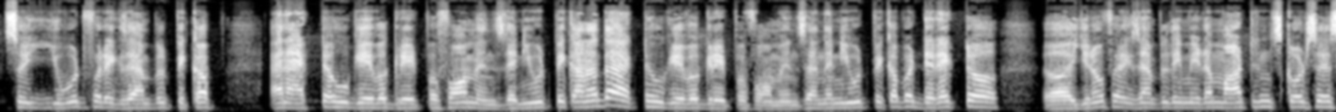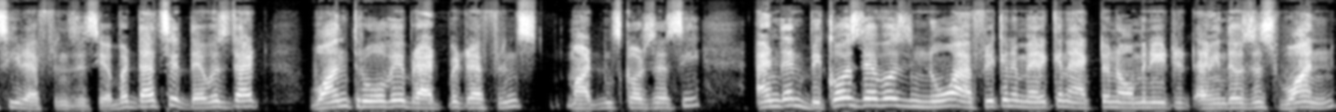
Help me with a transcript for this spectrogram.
So you would, for example, pick up an actor who gave a great performance, then you would pick another actor who gave a great performance, and then you would pick up a director. Uh, you know, for example, they made a Martin Scorsese reference this year, but that's it. There was that one throwaway Brad Pitt reference, Martin Scorsese, and then because there was no African American actor nominated, I mean, there was just one.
